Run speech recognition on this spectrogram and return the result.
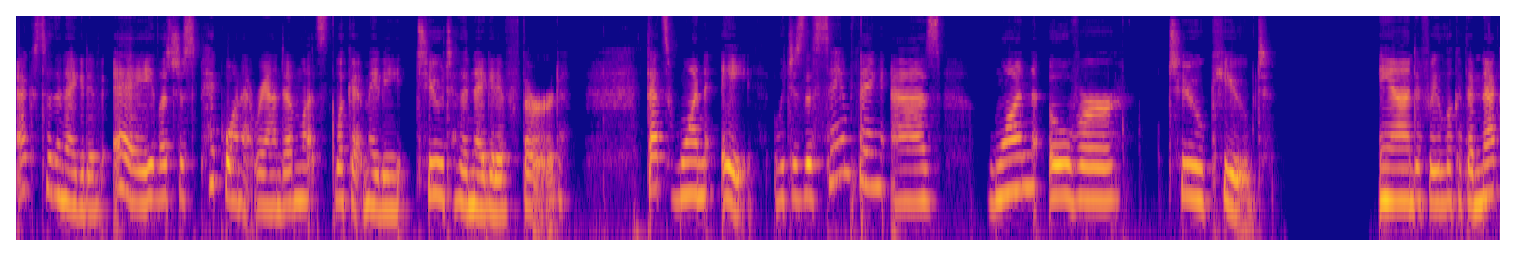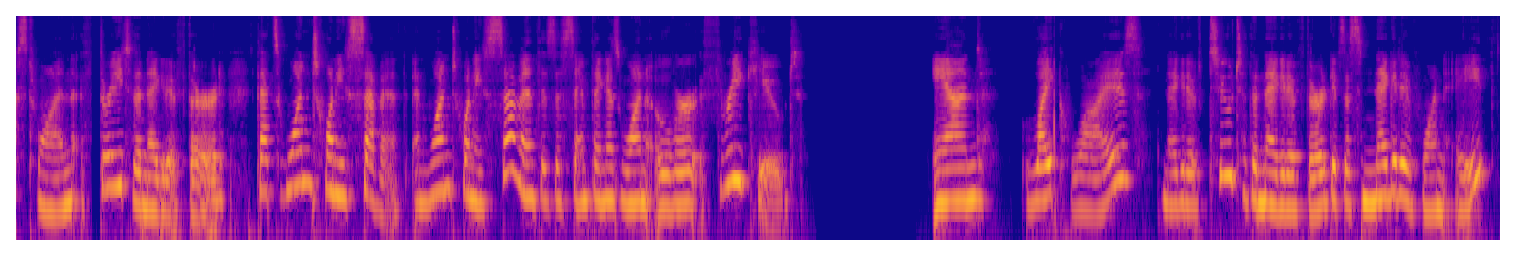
x to the negative a, let's just pick one at random. Let's look at maybe 2 to the negative third. That's 1 eighth, which is the same thing as 1 over 2 cubed. And if we look at the next one, 3 to the negative third, that's 1 27th. And 1 27th is the same thing as 1 over 3 cubed. And likewise, negative 2 to the negative third gives us negative 1 eighth.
